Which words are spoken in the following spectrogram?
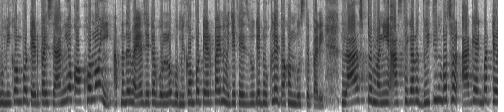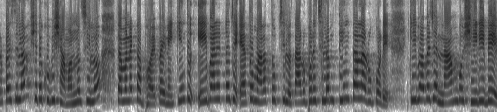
ভূমিকম্প টের পাইছে। আমিও কখনোই, আপনাদের ভাইয়া যেটা বলল, ভূমিকম্প টের পাই না ওই যে ফেসবুকে ঢুকলে তখন বুঝতে পারি। লাস্ট মানে আজ থেকে আরও দুই তিন বছর আগে একবার টের পাইছিলাম, সেটা খুবই সামান্য ছিল, তেমন একটা ভয় পাই নাই। কিন্তু এইবারেরটা যে এত মারাত্মক ছিল, তার উপরে ছিলাম তিনতলার উপরে। কীভাবে যে নামবো, সিঁড়ি বেয়ে,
